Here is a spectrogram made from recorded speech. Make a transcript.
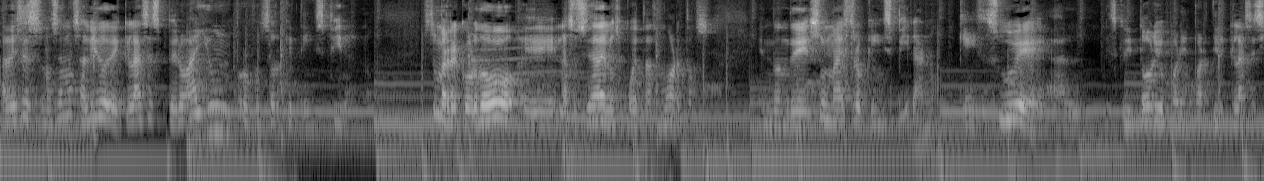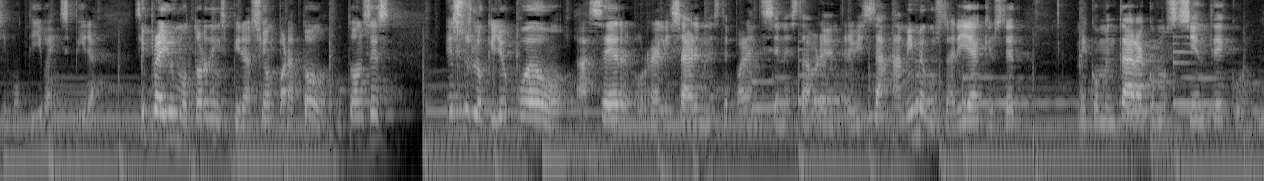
a veces nos hemos salido de clases, pero hay un profesor que te inspira, ¿no? Esto me recordó eh, la Sociedad de los Poetas Muertos, donde es un maestro que inspira, ¿no? que se sube al escritorio para impartir clases y motiva, inspira. Siempre hay un motor de inspiración para todo. Entonces, eso es lo que yo puedo hacer o realizar en este paréntesis, en esta breve entrevista. A mí me gustaría que usted me comentara cómo se siente con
